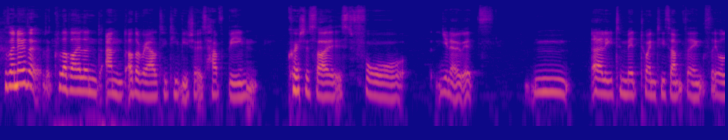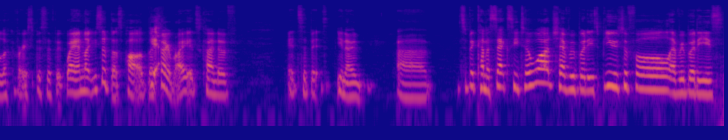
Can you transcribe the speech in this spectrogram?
because I know that Love Island and other reality TV shows have been criticized for, you know, it's mm, early to mid twenty somethings. They all look a very specific way, and like you said, that's part of the show, right? It's kind of, it's a bit, you know, uh, it's a bit kind of sexy to watch. Everybody's beautiful. Everybody's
